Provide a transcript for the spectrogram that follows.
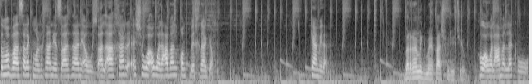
ثم بسألك مرة ثانية سؤال ثاني أو سؤال آخر إيش هو أول عمل قمت بإخراجه؟ كاملا. برنامج ما يقعش في اليوتيوب. هو أول عمل لك و...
